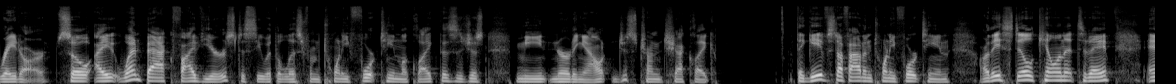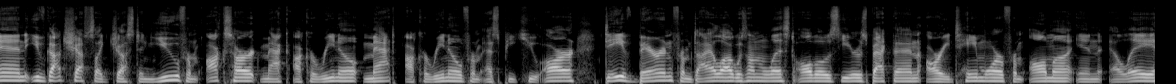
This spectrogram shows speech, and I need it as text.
Radar. So I went back five years to see what the list from 2014 looked like. This is just me nerding out, just trying to check like they gave stuff out in 2014. Are they still killing it today? And you've got chefs like Justin Yu from Oxheart, Mac Accarino, Matt Accarino from SPQR, Dave Beran from Dialogue was on the list all those years back then, Ari Taymor from Alma in LA,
